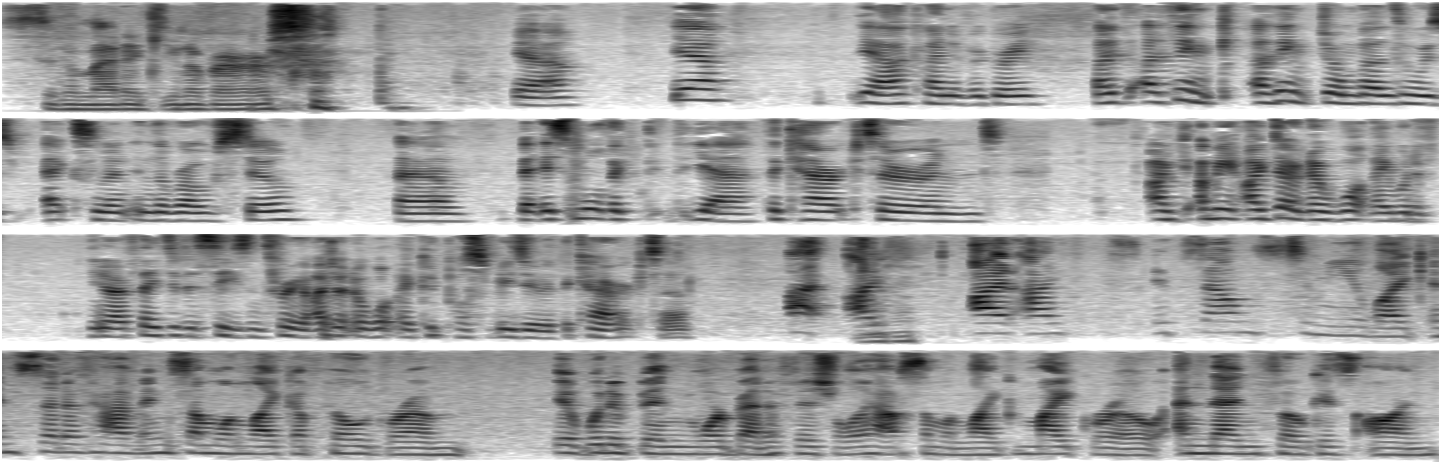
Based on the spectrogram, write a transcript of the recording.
cinematic universe. Yeah, yeah, yeah. I kind of agree. I, I think I think Jon Bernthal is excellent in the role still, um, but it's more the yeah the character and I I mean I don't know what they would have you know if they did a season three I don't know what they could possibly do with the character. I, I, I, I, it sounds to me like instead of having someone like a pilgrim, it would have been more beneficial to have someone like Micro and then focus on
